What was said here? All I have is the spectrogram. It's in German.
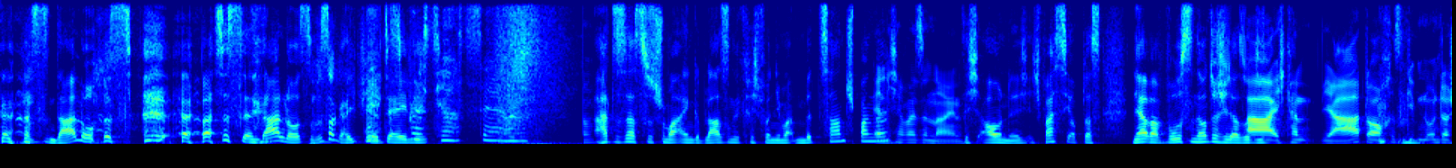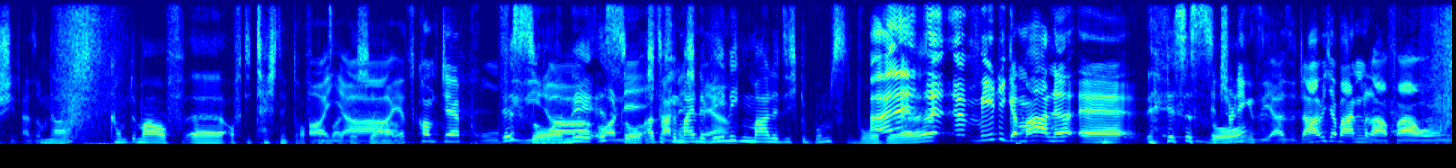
Was ist denn da los? Was ist denn da los? Du bist doch gar nicht Pierre Daly. Hattest, hast du schon mal einen geblasen gekriegt von jemandem mit Zahnspange? Ehrlicherweise nein. Ich auch nicht. Ich weiß nicht, ob das. Ja, aber wo ist denn der Unterschied? Also, ah, ich kann. Ja, doch, es gibt einen Unterschied. Also. na, kommt immer auf, äh, auf die Technik drauf Oh an, sag ja, ich. Ja, jetzt kommt der Profi Ist so, wieder. nee, ist oh, nee, so. Also für meine mehr. wenigen Male, die ich gebumst wurde, Äh, äh, äh, wenige Male, äh, ist es so. entschuldigen Sie, also da habe ich aber andere Erfahrungen.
